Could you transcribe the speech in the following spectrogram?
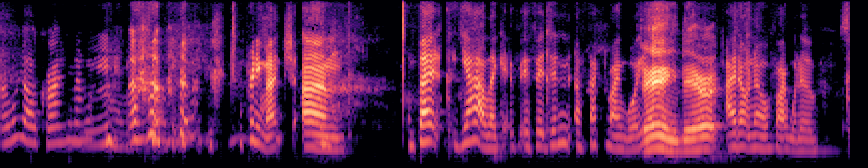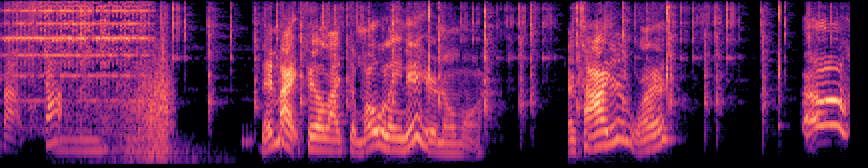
Are we all crying now? Mm-hmm. Pretty much. Um, but yeah, like if, if, it didn't affect my voice, dang, Derek, I don't know if I would have stopped. Stopped. They might feel like the mole ain't in here no more. Natalia, what? Oh.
